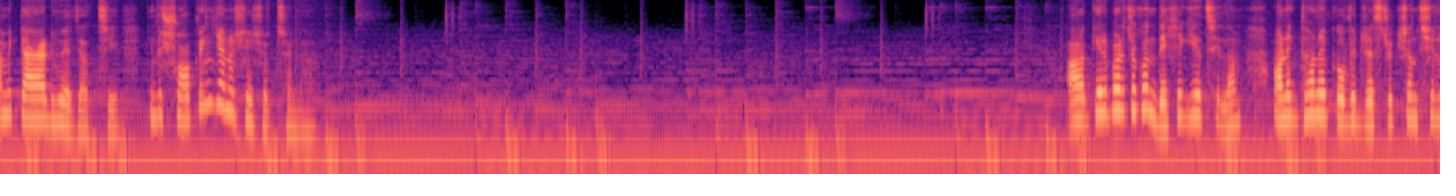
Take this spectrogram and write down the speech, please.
আমি টায়ার্ড হয়ে যাচ্ছি, কিন্তু শপিং যেন শেষ হচ্ছে না। আগের বার যখন দেশে গিয়েছিলাম, অনেক ধরনের কোভিড রেস্ট্রিকশন ছিল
